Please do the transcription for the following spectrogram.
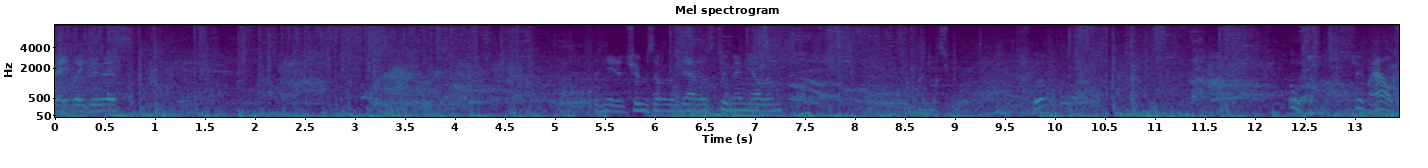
Beyblade do this. Just need to trim some of them down. There's too many of them. Whoop. Ooh, shoot my health.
